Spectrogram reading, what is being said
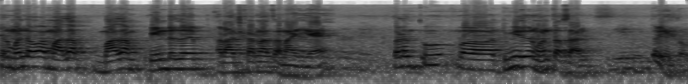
तर म्हणलं बा माझा माझा पिंड जर राजकारणाचा नाही आहे परंतु तुम्ही जर म्हणत असाल तर येतो.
